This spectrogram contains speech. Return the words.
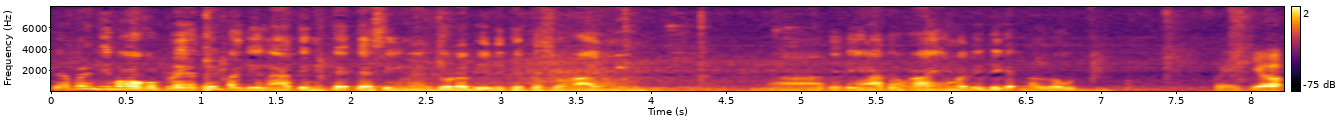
Siyempre hindi makukompleto yun pag di natin testing ng durability test o kayang uh, titingnan natin kung kayang mabibigat na load. Pwede oh.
